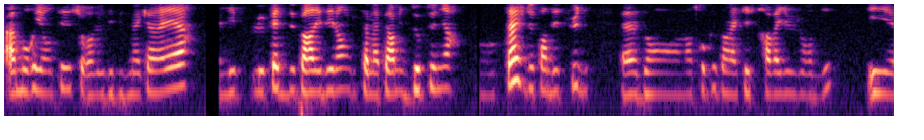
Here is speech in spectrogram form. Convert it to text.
à m'orienter sur le début de ma carrière. le fait de parler des langues, ça m'a permis d'obtenir mon stage de fin d'études dans l'entreprise dans laquelle je travaille aujourd'hui. Et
